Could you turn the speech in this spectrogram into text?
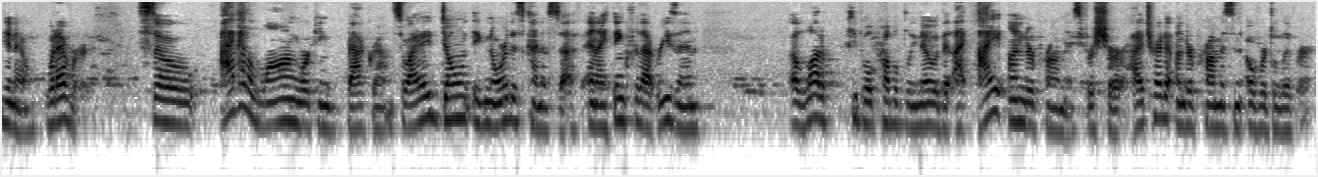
you know, whatever. So I've had a long working background, so I don't ignore this kind of stuff. And I think for that reason, a lot of people probably know that I, I under promise for sure. I try to under promise and over deliver.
